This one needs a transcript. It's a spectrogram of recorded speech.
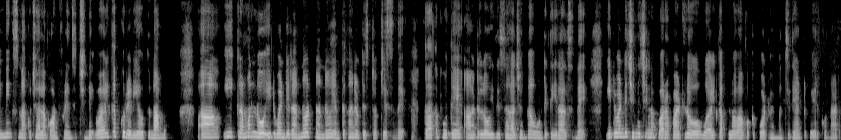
ఇన్నింగ్స్ నాకు చాలా కాన్ఫిడెన్స్ ఇచ్చింది. వరల్డ్ కప్‌కు రెడీ అవుతున్నాము. ఈ క్రమంలో ఇటువంటి రన్అట్ నన్ను ఎంతగానో డిస్టర్బ్ చేసింది. కాకపోతే ఆటలో ఇది సహజంగా ఉండి తీరాల్సిందే. ఇటువంటి చిన్న చిన్న పొరపాట్లు వరల్డ్ కప్‌లో అవ్వకపోవడమే మంచిది అంటూ పేర్కొన్నాడు.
